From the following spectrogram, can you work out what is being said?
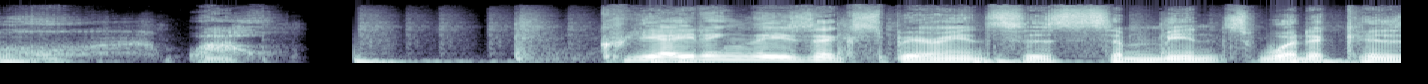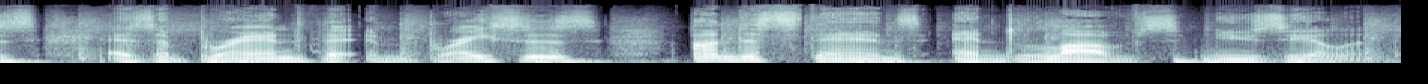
Oh, wow. Creating these experiences cements Whittaker's as a brand that embraces, understands, and loves New Zealand.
